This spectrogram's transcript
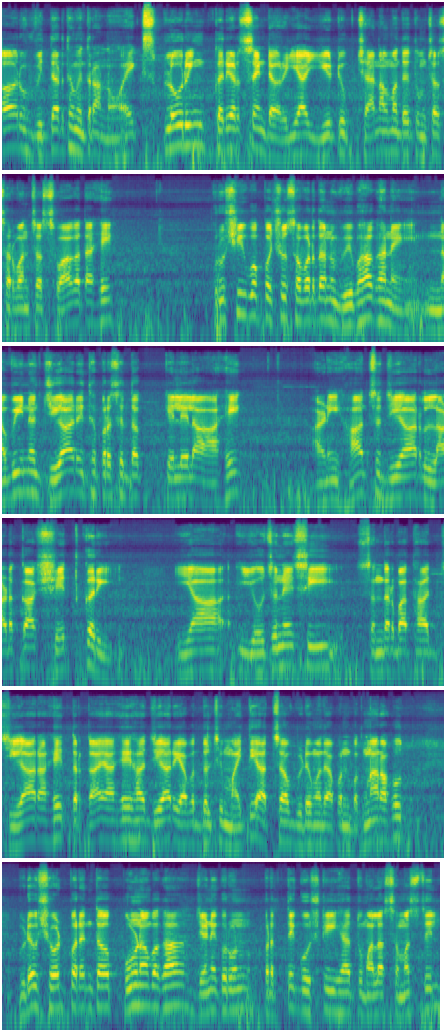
तर विद्यार्थी मित्रांनो एक्सप्लोरिंग करिअर सेंटर या यूट्यूब चॅनलमध्ये तुमचं सर्वांचं स्वागत आहे. कृषी व पशुसंवर्धन विभागाने नवीन जी आर इथे प्रसिद्ध केलेला आहे. आणि हाच जी आर लाडका शेतकरी या योजनेशी संदर्भात हा जी आर आहे. तर काय आहे हा जी आर याबद्दलची माहिती आजच्या व्हिडिओमध्ये आपण बघणार आहोत. व्हिडिओ शेवटपर्यंत पूर्ण बघा जेणेकरून प्रत्येक गोष्टी ह्या तुम्हाला समजतील.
